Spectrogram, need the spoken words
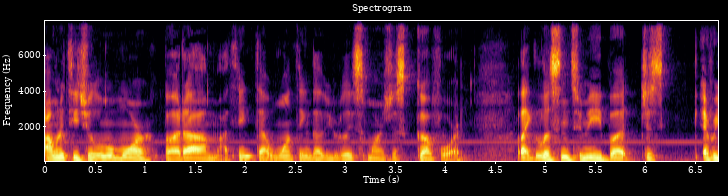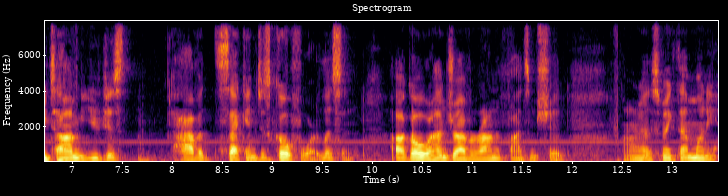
I'm gonna teach you a little more, but um, I think that one thing that'd be really smart is just go for it. Like listen to me, but just every time you just have a second, just go for it. Listen. Uh, go and drive around and find some shit. All right, let's make that money.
